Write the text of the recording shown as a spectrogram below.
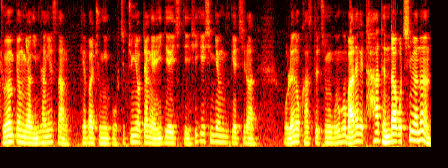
조현병 약 임상 일상 개발 중이고 집중력 장애 ADHD 희귀 신경계 질환 뭐 레노카스트 증후군 이거 만약에 다 된다고 치면은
